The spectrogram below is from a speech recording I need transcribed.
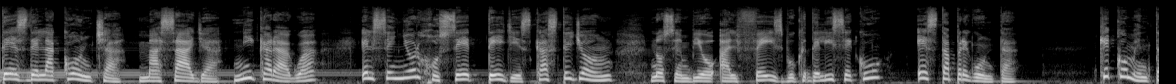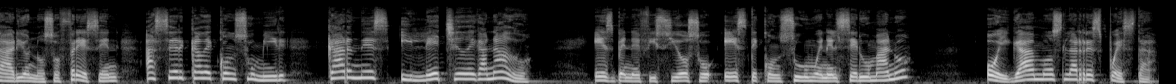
Desde La Concha, Masaya, Nicaragua, el señor José Telles Castellón nos envió al Facebook del ICQ esta pregunta. ¿Qué comentario nos ofrecen acerca de consumir carnes y leche de ganado? ¿Es beneficioso este consumo en el ser humano? Oigamos la respuesta.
